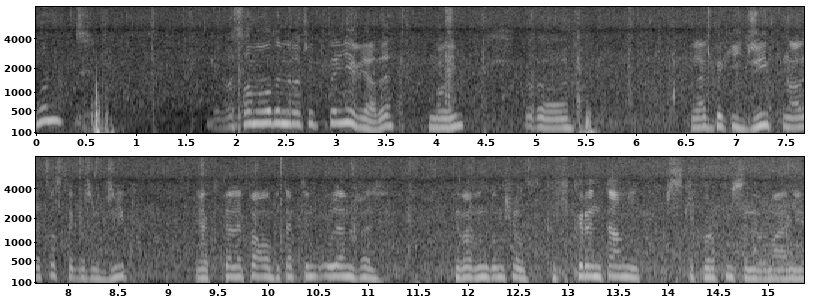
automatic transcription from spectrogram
no, samochodem raczej tutaj nie wjadę moim. Jak jakiś jeep, no ale co z tego, że jeep jak telepałoby tak tym ulem, że chyba bym go musiał wkrętami wszystkie korpusy normalnie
